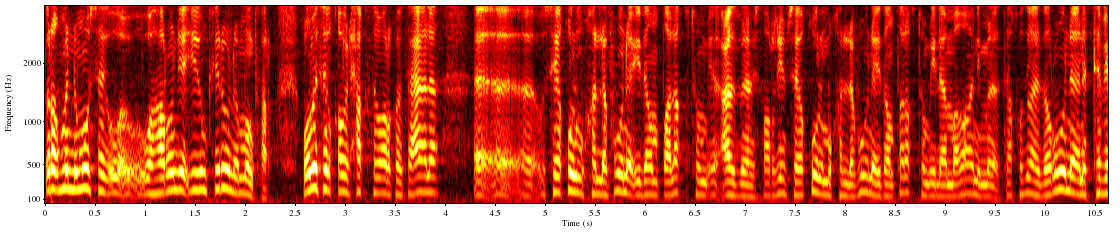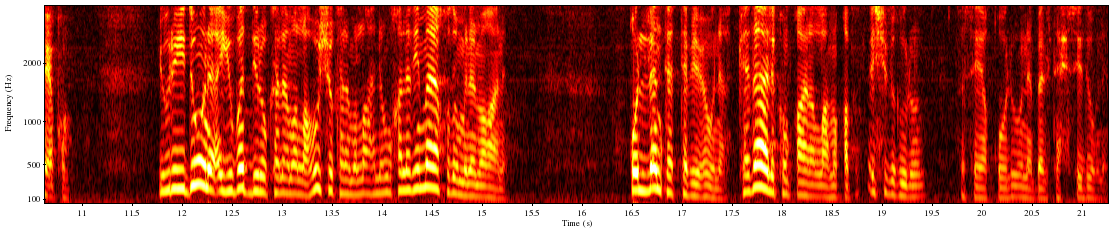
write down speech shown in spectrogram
برغم أن موسى وهارون ينكرون المنكر. ومثل قول الحق تبارك وتعالى آه، آه، سيقول المخلفون إذا انطلقتم أعوذ بالله من الرجيم. سيقول المخلفون إذا انطلقتم إلى مغانم تأخذوها ذرونا نتبعكم. يريدون أن يبدلوا كلام الله. وش كلام الله؟ أن المخلفين ما يأخذون من المغانم. قل لن تتبعونا. كذلكم قال الله من قبل. إيش بيقولون؟ فسيقولون بل تحسدوننا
